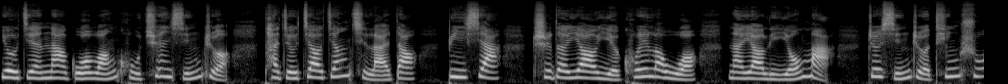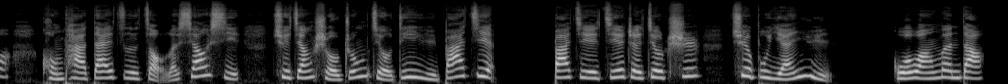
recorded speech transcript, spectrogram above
又见那国王苦劝行者，他就叫僵起来道：“陛下，吃的药也亏了我，那药里有马。”这行者听说，恐怕呆子走了消息，却将手中酒递与八戒。八戒接着就吃，却不言语。国王问道：“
